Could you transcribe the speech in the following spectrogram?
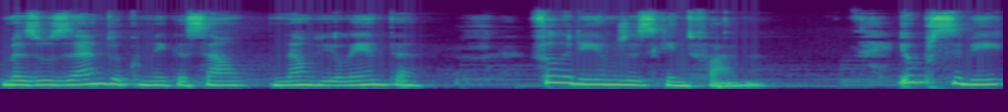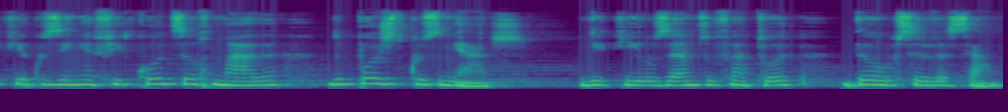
Mas usando a comunicação não violenta, falaríamos da seguinte forma: Eu percebi que a cozinha ficou desarrumada depois de cozinhares, e aqui usamos o fator da observação.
